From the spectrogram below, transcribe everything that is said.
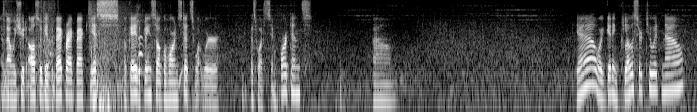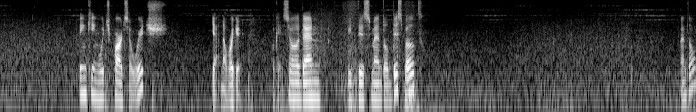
And now we should also get the bag rack back. Yes. Okay, the plainstalker horns, that's what we're that's what's important. Um Yeah, we're getting closer to it now. Thinking which parts are which. Yeah, no, we're good. Okay, so then we dismantle this boat. Mantle.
